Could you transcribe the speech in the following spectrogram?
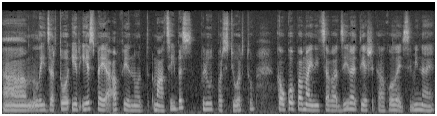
Um, līdz ar to ir iespēja apvienot mācības, kļūt par stjortu, kaut ko pamainīt savā dzīvē, tieši kā kolēģis minēja.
